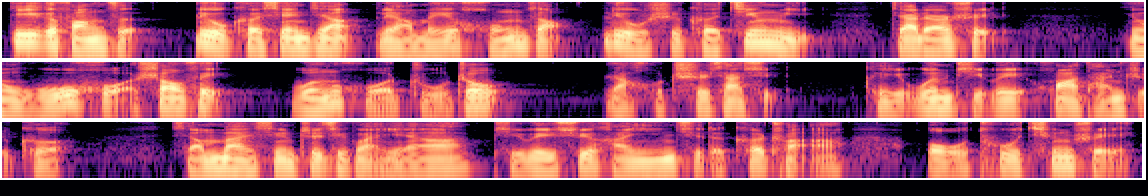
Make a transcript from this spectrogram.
第一个方子。六克鲜姜，两枚红枣，六十克粳米，加点水，用武火烧沸，文火煮粥，然后吃下去，可以温脾胃、化痰止咳。像慢性支气管炎啊、脾胃虚寒引起的咳喘啊、呕吐清水，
